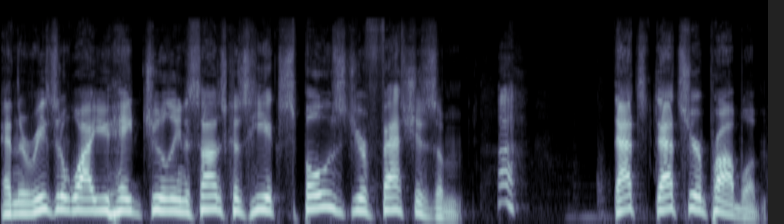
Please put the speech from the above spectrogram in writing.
And the reason why you hate Julian Assange because he exposed your fascism. That's that's your problem.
